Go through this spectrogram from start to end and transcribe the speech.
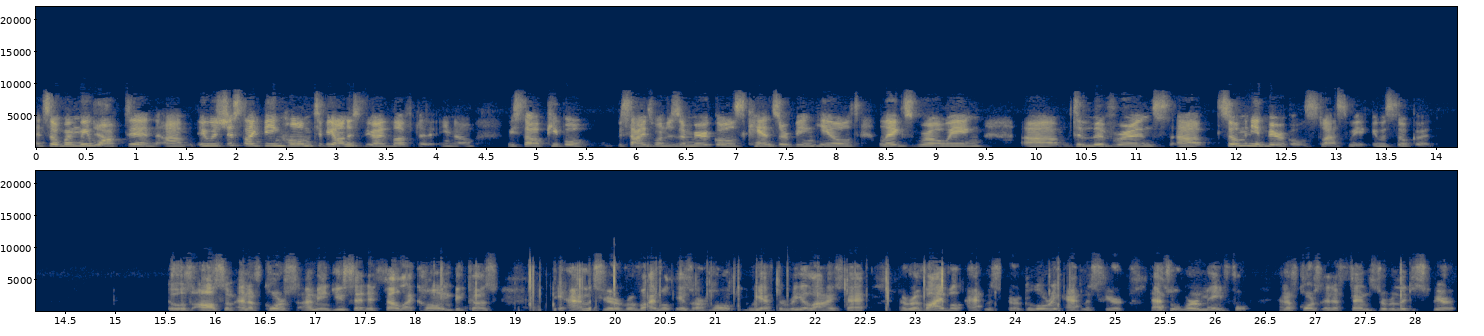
And so when we yeah. walked in, um, it was just like being home, to be honest with you. I loved it. You know, we saw people, signs, wonders, and miracles, cancer being healed, legs growing, um, deliverance, uh, so many miracles last week. It was so good it was awesome. And of course, I mean, you said it felt like home because the atmosphere of revival is our home. We have to realize that a revival atmosphere, a glory atmosphere, that's what we're made for. And of course, it offends the religious spirit,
